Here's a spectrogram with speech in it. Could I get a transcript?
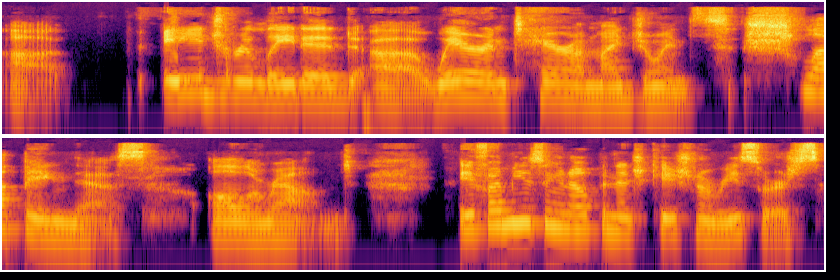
uh, age related uh, wear and tear on my joints, schlepping this all around. If I'm using an open educational resource,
